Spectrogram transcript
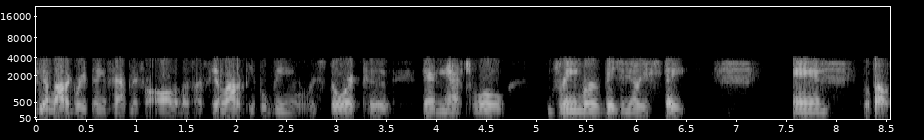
see a lot of great things happening for all of us. I see a lot of people being restored to their natural dreamer, visionary state. And without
